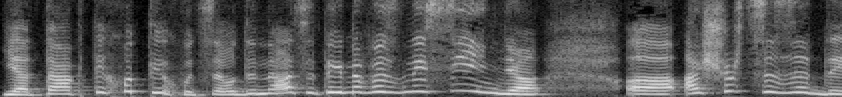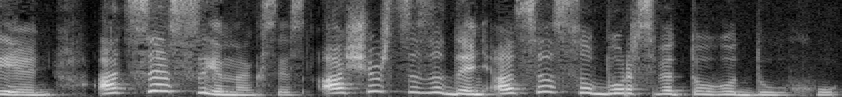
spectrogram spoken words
Я так, тихо-тихо, це 11-й на Вознесіння. А, а що ж це за день? А це синаксис. А що ж це за день? А це Собор Святого Духу.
